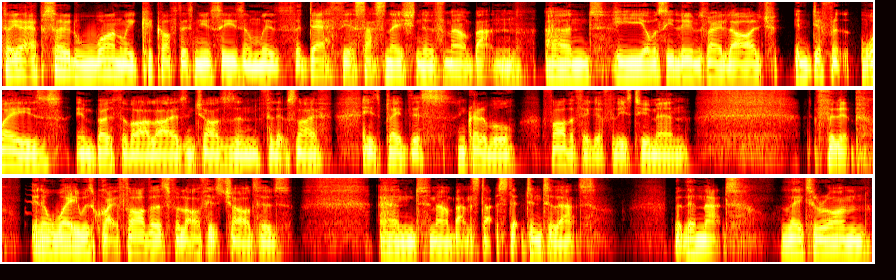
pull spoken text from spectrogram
So yeah, episode one, we kick off this new season with the death, the assassination of Mountbatten, and he obviously looms very large in different ways in both of our lives, in Charles's and Philip's life. He's played this incredible father figure for these two men. Philip, in a way, was quite fatherless for a lot of his childhood, and Mountbatten st- stepped into that. But then that later on,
